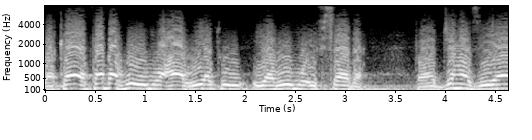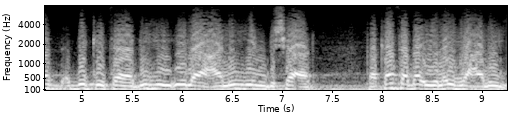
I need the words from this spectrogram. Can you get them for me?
وكاتبه معاوية يروم إفساده. فوجه زياد بكتابه إلى علي بشعر فكتب إليه علي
